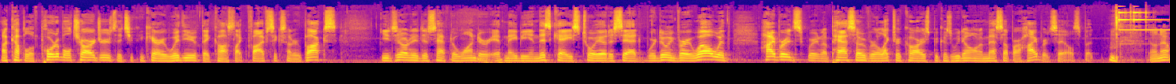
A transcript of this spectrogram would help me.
a couple of portable chargers that you can carry with you. They cost like five, six hundred bucks. You sort of just have to wonder if maybe in this case Toyota said we're doing very well with hybrids. We're going to pass over electric cars because we don't want to mess up our hybrid sales. But hmm. don't know.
